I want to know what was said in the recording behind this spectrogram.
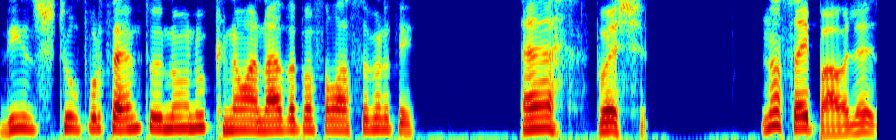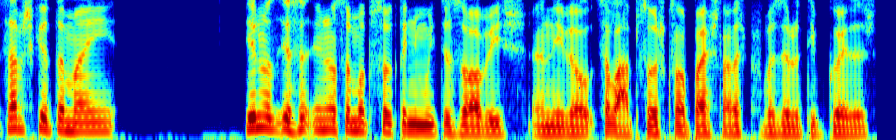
dizes tu, portanto, Nuno, que não há nada para falar sobre ti. ah, pois, não sei, pá, olha, sabes que eu também. Eu não, eu, sou- eu não sou uma pessoa que tenho muitas hobbies a nível, sei lá, pessoas que são apaixonadas por fazer o tipo de coisas.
